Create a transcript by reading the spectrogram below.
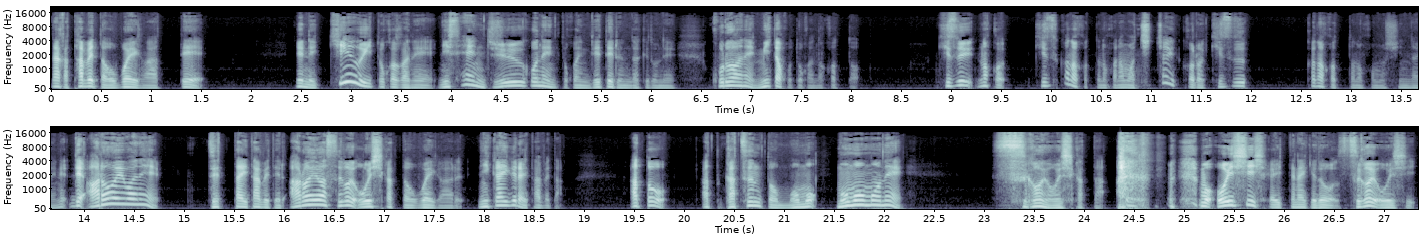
なんか食べた覚えがあって、でね、キウイとかがね、2015年とかに出てるんだけどね、これはね、見たことがなかった。気づい、なんか気づかなかったのかな？まあちっちゃいから気づかなかったのかもしんないね。で、アロエはね、絶対食べてる。アロエはすごい美味しかった覚えがある。2回ぐらい食べた。あと、あとガツンと桃。桃もね、すごい美味しかった。もう美味しいしか言ってないけど、すごい美味し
